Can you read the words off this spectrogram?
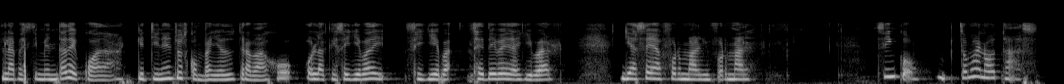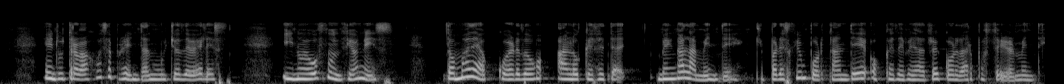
la vestimenta adecuada que tienen tus compañeros de trabajo o la que se se lleva se debe de llevar, ya sea formal o informal. 5. Toma notas. En tu trabajo se presentan muchos deberes y nuevas funciones. Toma de acuerdo a lo que se te venga a la mente, que parezca importante o que deberás recordar posteriormente.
